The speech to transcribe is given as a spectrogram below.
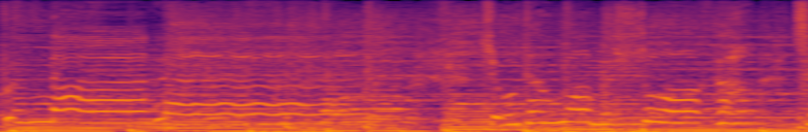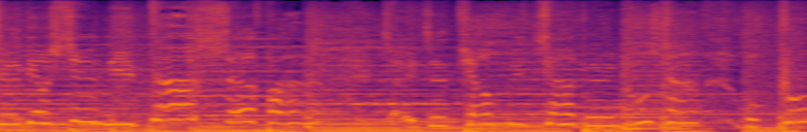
困难。就当我们说好，撤掉是你的设防，在这条回家的路上，我哭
